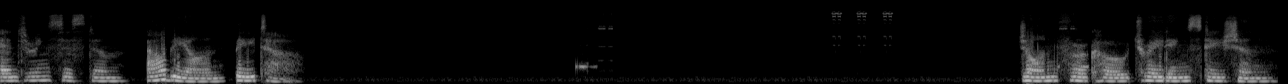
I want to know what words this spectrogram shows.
Entering system Albion Beta. Jonferco Trading Station.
